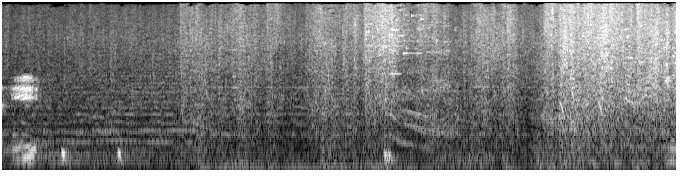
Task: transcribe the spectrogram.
Allez. De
